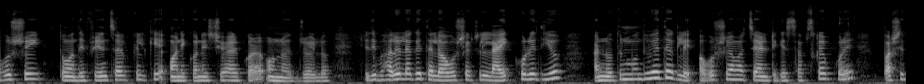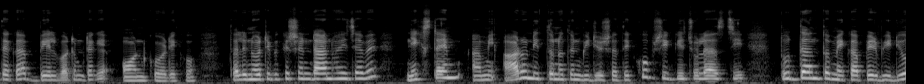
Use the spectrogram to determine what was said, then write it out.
অবশ্যই তোমাদের ফ্রেন্ড সার্কেলকে অনেক অনেক শেয়ার করার অনুরোধ রইল। যদি ভালো লাগে তাহলে অবশ্যই একটা লাইক করে দিও। আর নতুন বন্ধু হয়ে থাকলে অবশ্যই আমার চ্যানেলটিকে সাবস্ক্রাইব করে পাশে থাকা বেল বাটনটাকে অন করে রেখো। তাহলে নোটিফিকেশান ডান হয়ে যাবে। নেক্সট টাইম আমি আরও নিত্য নতুন ভিডিওর সাথে খুব শীঘ্রই চলে আসছি। দুর্দান্ত মেকআপের ভিডিও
